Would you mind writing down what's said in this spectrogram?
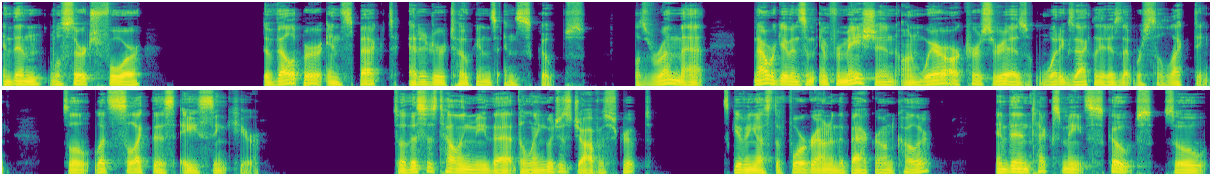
and then we'll search for developer inspect editor tokens and scopes. Let's run that. Now we're given some information on where our cursor is, what exactly it is that we're selecting. So let's select this async here. So this is telling me that the language is JavaScript. It's giving us the foreground and the background color. And then TextMate scopes. So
